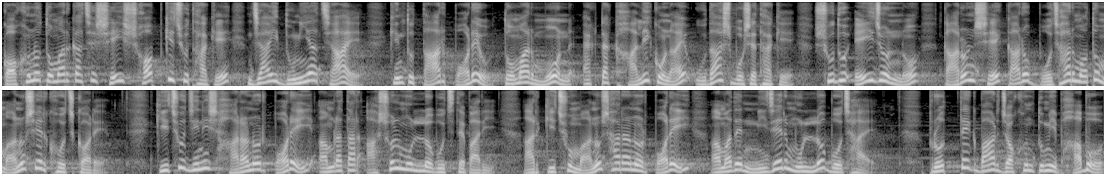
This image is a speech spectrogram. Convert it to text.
কখনো তোমার কাছে সেই সব কিছু থাকে যাই দুনিয়া চায়, কিন্তু তারপরেও তোমার মন একটা খালি কোনায় উদাস বসে থাকে, শুধু এই জন্য কারণ সে কারও বোঝার মতো মানুষের খোঁজ করে। কিছু জিনিস হারানোর পরেই আমরা তার আসল মূল্য বুঝতে পারি, আর কিছু মানুষ হারানোর পরেই আমাদের নিজের মূল্য বোঝায়। প্রত্যেকবার যখন তুমি ভাবো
